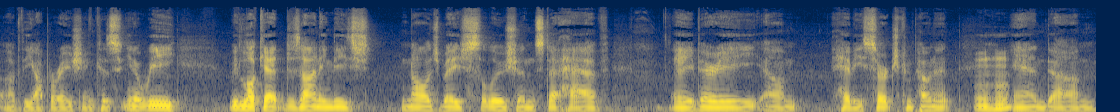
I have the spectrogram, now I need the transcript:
of, of the operation because you know we we look at designing these knowledge based solutions to have a very um, heavy search component, Mm-hmm. and um,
